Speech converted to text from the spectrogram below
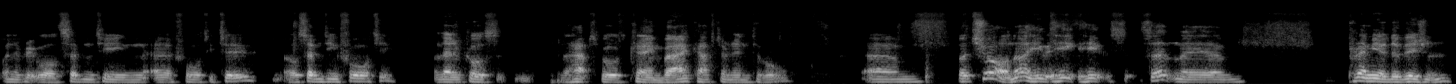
whenever it was 1742 uh, or 1740 and then of course the Habsburgs came back after an interval. Um, but sure, no, he he he certainly um, Premier Division.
